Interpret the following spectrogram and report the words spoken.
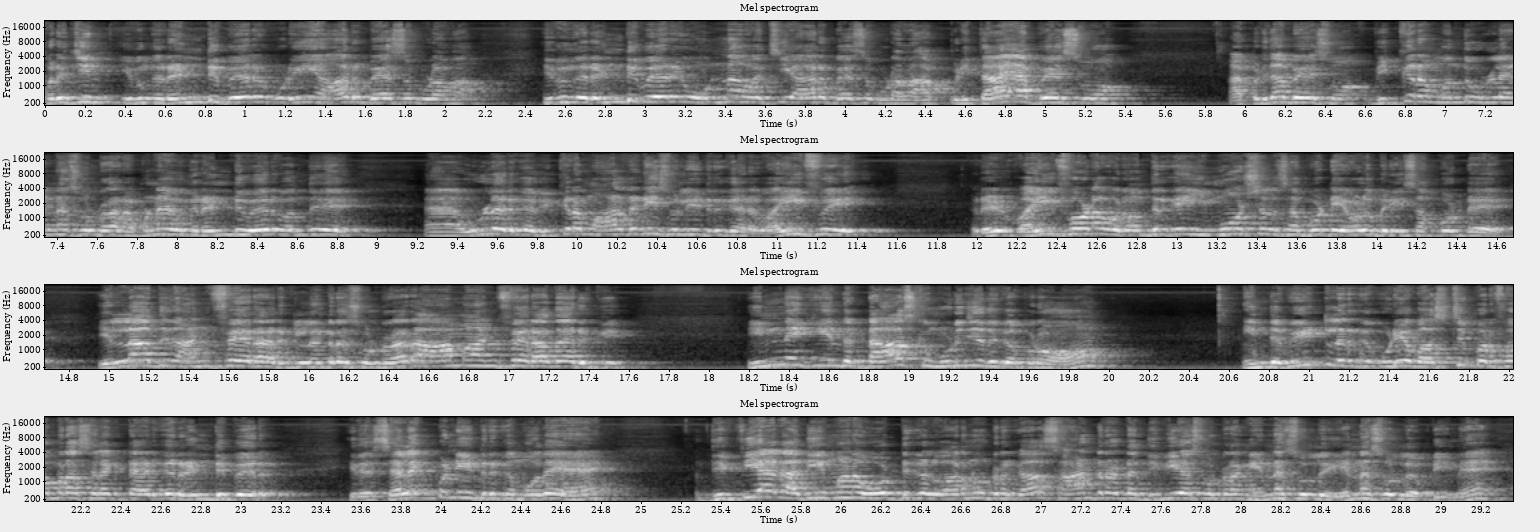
பிரஜின் இவங்க ரெண்டு பேரும் கூடயும் யாரும் பேசக்கூடாதான். இவங்க ரெண்டு பேரையும் ஒன்னா வச்சு யாரும் பேசக்கூடாது அப்படித்தாயா பேசுவோம்? அப்படிதான் பேசுவோம். விக்ரம் வந்து உள்ள என்ன சொல்றாரு அப்படின்னா இவங்க ரெண்டு பேரும் வந்து உள்ள இருக்க விக்ரம் ஆல்ரெடி சொல்லிட்டு இருக்காரு. வைஃப் வைஃபோட அவர் வந்திருக்க இமோஷனல் சப்போர்ட் எவ்வளவு பெரிய சப்போர்ட் எல்லாத்துக்கும் அன்ஃபேரா இருக்குல்லன்ற சொல்றாரு. ஆமா அன்ஃபேரா தான் இருக்கு. இன்னைக்கு இந்த டாஸ்க் முடிஞ்சதுக்கு அப்புறம் இந்த வீட்டில் இருக்கக்கூடிய ஃபர்ஸ்ட் பெர்ஃபார்மரா செலக்ட் ஆயிருக்க ரெண்டு பேர். இதை செலக்ட் பண்ணிட்டு இருக்கும் போதே திவ்யாக்கு அதிகமான ஓட்டுகள் வரணுன்றக்கா சாண்ட்ராட்ட திவ்யா சொல்றாங்க என்ன சொல்லு என்ன சொல்லு? அப்படின்னு.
